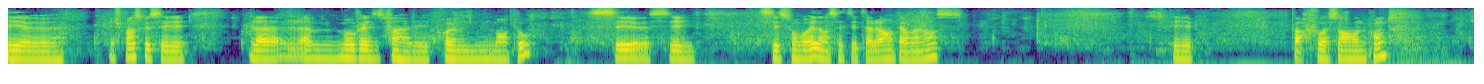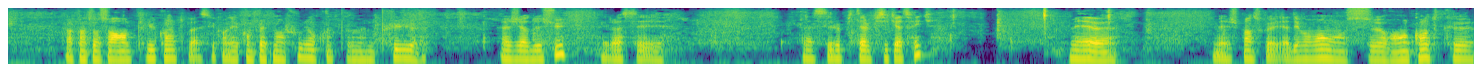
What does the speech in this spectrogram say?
Et, euh, je pense que c'est la, la, mauvaise, enfin les problèmes mentaux, c'est c'est sombrer dans cet état-là en permanence et parfois s'en rendre compte. Alors quand on s'en rend plus compte, bah, c'est qu'on est complètement fou, donc on peut même plus agir dessus. Et là c'est Là, c'est l'hôpital psychiatrique. Mais, euh, mais je pense qu'il y a des moments où on se rend compte que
